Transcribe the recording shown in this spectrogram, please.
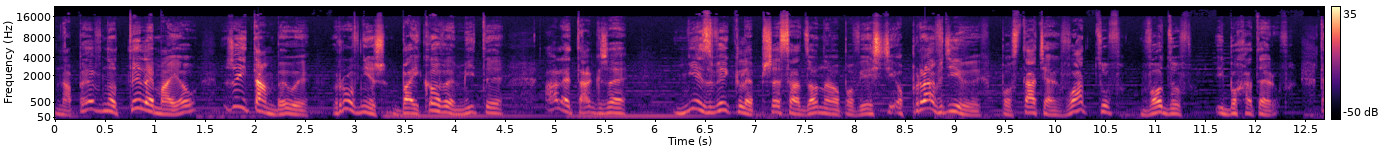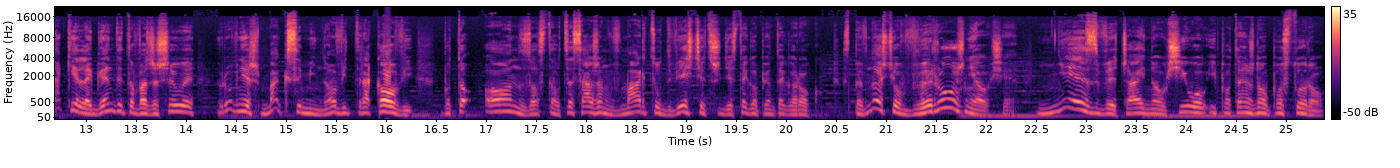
na pewno tyle mają, że i tam były również bajkowe mity, ale także niezwykle przesadzone opowieści o prawdziwych postaciach władców, wodzów i bohaterów. Takie legendy towarzyszyły również Maksyminowi Trakowi, bo to on został cesarzem w marcu 235 roku. Z pewnością wyróżniał się niezwyczajną siłą i potężną posturą,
